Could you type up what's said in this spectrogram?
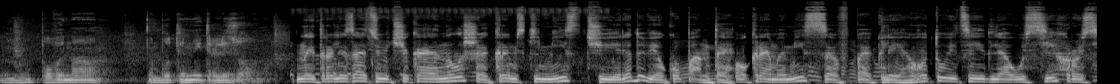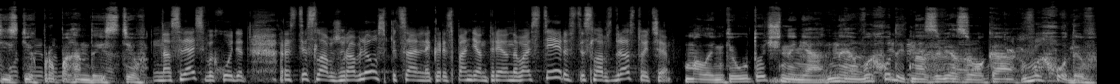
ну, повинна бути нейтралізована. Нейтралізацію чекає не лише Кримський міст чи рядові окупанти. Окреме місце в пеклі готується і для усіх російських пропагандистів. На связь выходит Ростислав Журавлев, специальный корреспондент РИА Новостей. Ростислав, здравствуйте. Маленьке уточнення не виходить на зв'язок, а виходив.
